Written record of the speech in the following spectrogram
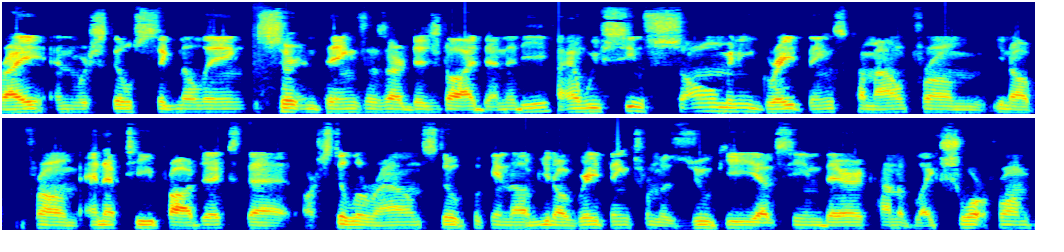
right? And we're still signaling certain things as our digital identity. And we've seen so many great things come out from, you know, from NFT projects that are still around, still cooking up, you know, great things from Azuki. I've seen their kind of like short form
